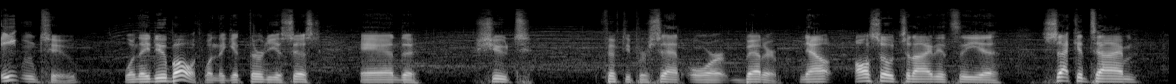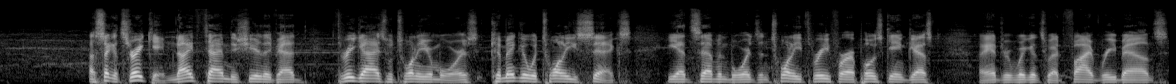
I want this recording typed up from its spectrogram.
8 and 2 when they do both, when they get 30 assists and uh, shoot 50% or better. Now, also tonight, it's the uh, second time, a second straight game, ninth time this year they've had three guys with 20 or more. Kuminga with 26. He had seven boards and 23 for our post-game guest, Andrew Wiggins, who had five rebounds.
